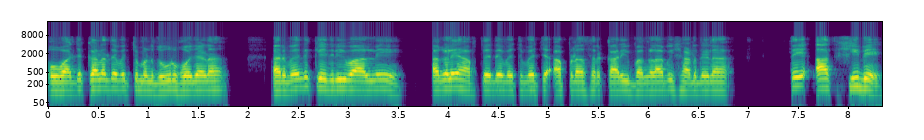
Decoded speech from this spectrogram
ਉਹ ਅੱਜ ਕੱਲ੍ਹ ਦੇ ਵਿੱਚ ਮਨਜ਼ੂਰ ਹੋ ਜਾਣਾ। ਅਰਵਿੰਦ ਕੇਜਰੀਵਾਲ ਨੇ ਅਗਲੇ ਹਫ਼ਤੇ ਦੇ ਵਿੱਚ ਵਿੱਚ ਆਪਣਾ ਸਰਕਾਰੀ ਬੰਗਲਾ ਵੀ ਛੱਡ ਦੇਣਾ। ਤੇ ਆਤਸ਼ੀ ਨੇ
